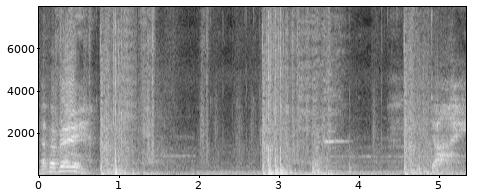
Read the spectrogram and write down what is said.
FFA. Die.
